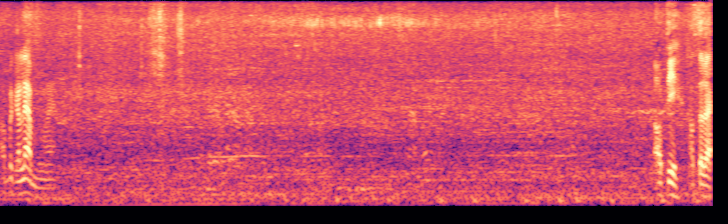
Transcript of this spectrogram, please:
เอาไปกระแลมไง เอาตีเอาตัวใด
